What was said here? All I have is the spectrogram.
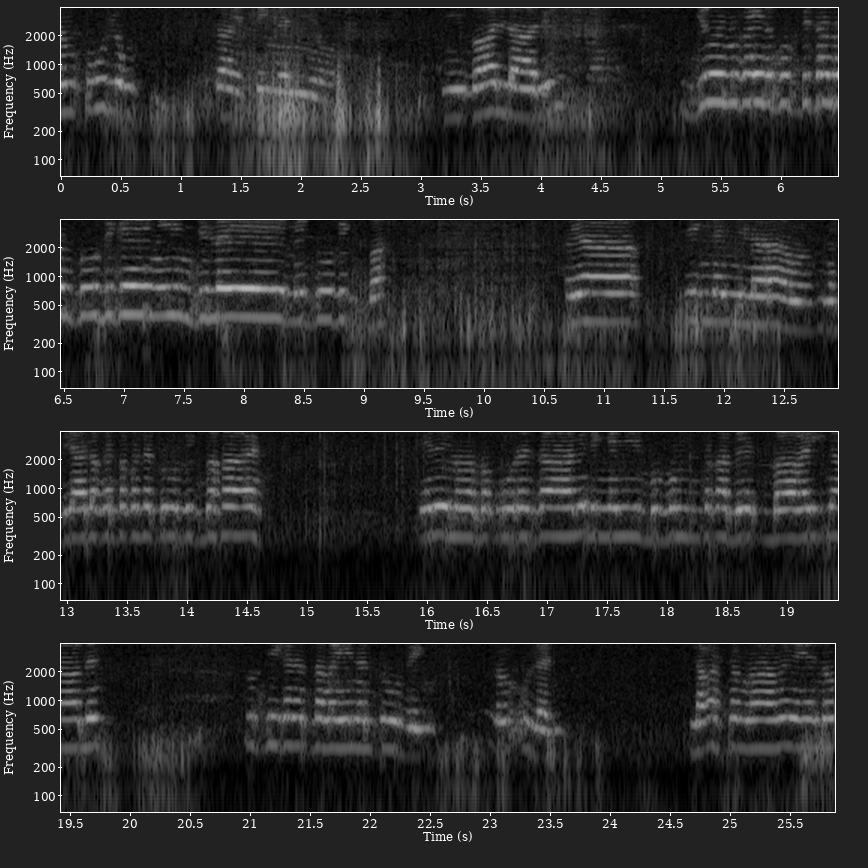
ng tulong. Kahit tingnan niyo. Diba, lalim? June kayo nag-umpisa ng tubig eh. Ngayon, July eh. May tubig ba? Kaya, tingnan niyo lang. Naglalakad ako sa tubig baka eh. Yan yung mga bakuran sa amin. Tingnan niyo yung bubong sa kabinet bahay namin. Hindi ka natangayin ng tubig. Ng ulan. Lakas ng hangin eh, no?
